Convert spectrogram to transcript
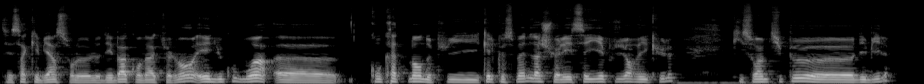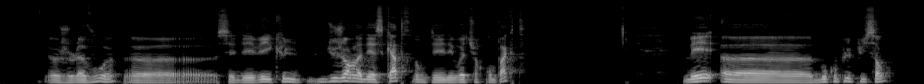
c'est ça qui est bien sur le, le débat qu'on a actuellement. Et du coup, moi, euh, concrètement, depuis quelques semaines, là, je suis allé essayer plusieurs véhicules qui sont un petit peu débiles. Euh, je l'avoue. Hein. Euh, c'est des véhicules du genre la DS4, donc des, voitures compactes, mais euh, beaucoup plus puissants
